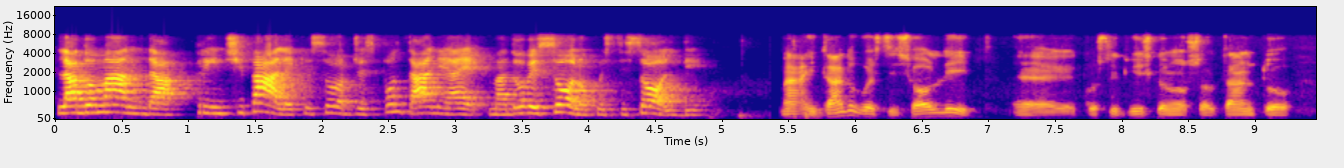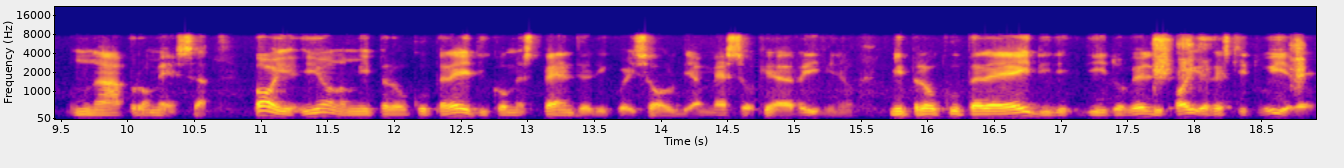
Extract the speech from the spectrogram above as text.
la domanda principale che sorge spontanea è ma dove sono questi soldi? Ma intanto questi soldi eh, costituiscono soltanto una promessa. Poi io non mi preoccuperei di come spendere quei soldi, ammesso che arrivino, mi preoccuperei di, di doverli poi restituire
